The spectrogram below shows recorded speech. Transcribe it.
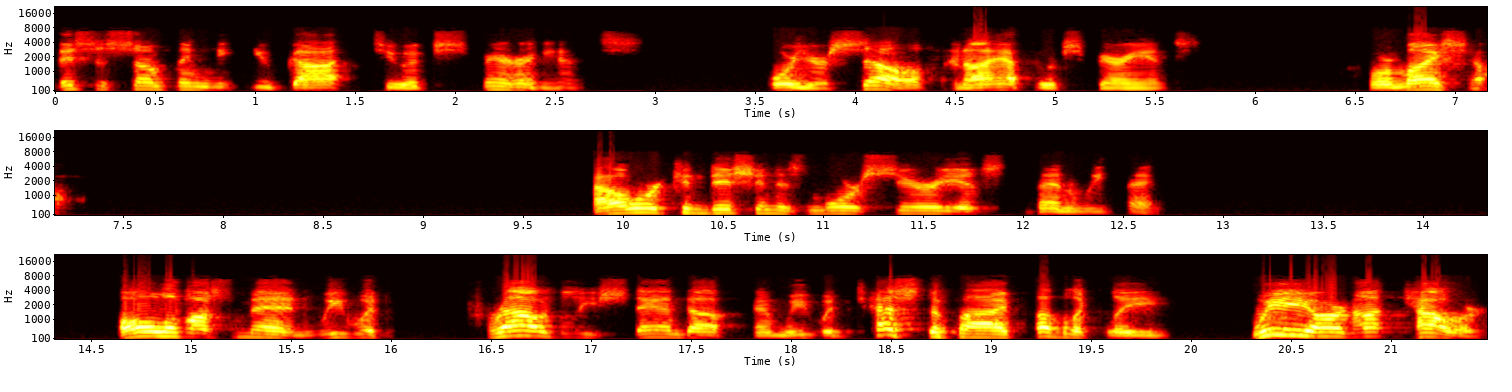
This is something that you got to experience for yourself, and I have to experience for myself. Our condition is more serious than we think. All of us men, we would proudly stand up and we would testify publicly, we are not cowards.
